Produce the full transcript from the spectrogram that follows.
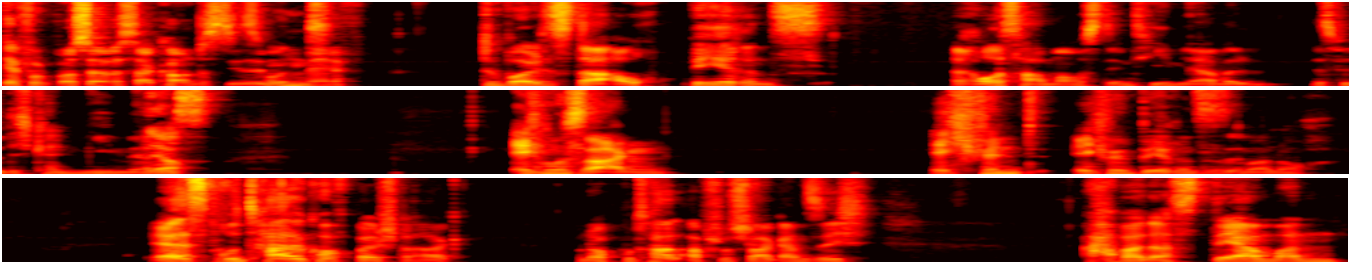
Der Football Service Account ist diese Meme 11. Du wolltest da auch Behrens raushaben aus dem Team, ja, weil es für dich kein Meme mehr ja. ist. Ich muss sagen, ich finde, ich finde Behrens ist immer noch. Er ist brutal kopfballstark und auch brutal abschlussstark an sich. Aber dass der Mann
